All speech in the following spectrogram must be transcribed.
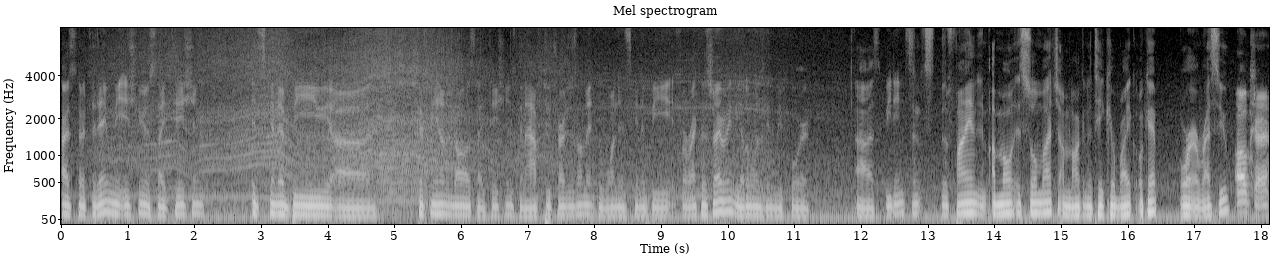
All right, so today when we issue a citation. It's gonna be uh fifteen hundred dollar citation. is gonna have two charges on it. The one is gonna be for reckless driving. The other one is gonna be for uh speeding. Since the fine amount is so much, I'm not gonna take your bike, okay, or arrest you. Okay.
